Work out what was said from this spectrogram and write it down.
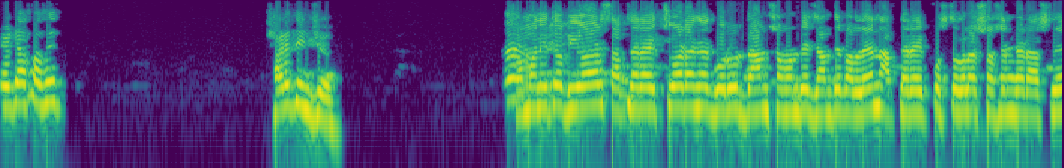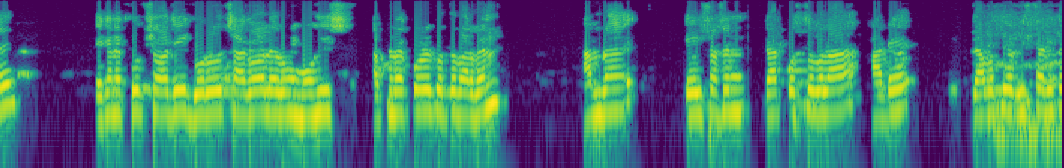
এটা আছে সাড়ে তিনশো। সম্মানিত ভিউয়ার্স আপনারা এই চুয়াডাঙ্গা গরুর দাম সম্বন্ধে জানতে পারলেন। আপনারা এই পোস্তগোলা শ্মশান ঘাট আসলে এখানে খুব সহজেই গরু, ছাগল এবং মহিষ আপনারা ক্রয় করতে পারবেন। আমরা এই শ্মশান ঘাট পোস্তগোলা হাটে যাবতীয় বিস্তারিত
